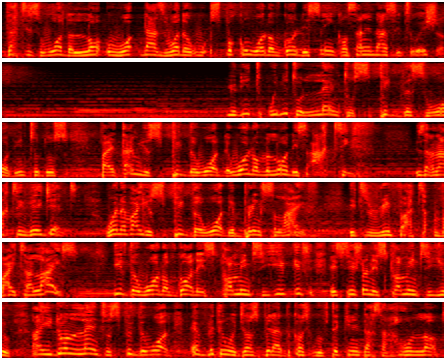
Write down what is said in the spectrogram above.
That is what the Lord, what that's what the spoken word of God is saying concerning that situation. You need to, we need to learn to speak this word into those. By the time you speak the word, the word of the Lord is active. It's an active agent. Whenever you speak the word, it brings life. It revitalizes. If the word of God is coming to you, if, if a situation is coming to you, and you don't learn to speak the word, everything will just be like because we've taken it as a whole lot.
